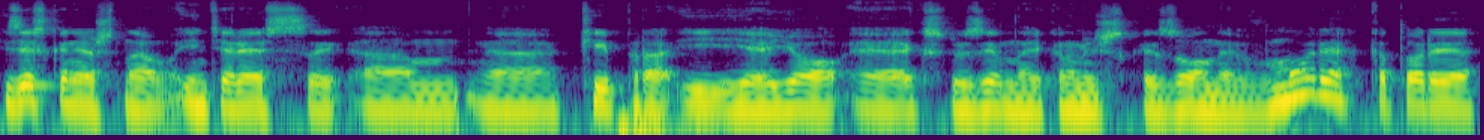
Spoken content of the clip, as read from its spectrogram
И здесь, конечно, интересы э, Кипра и ее э, эксклюзивной экономической зоны в море, которые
